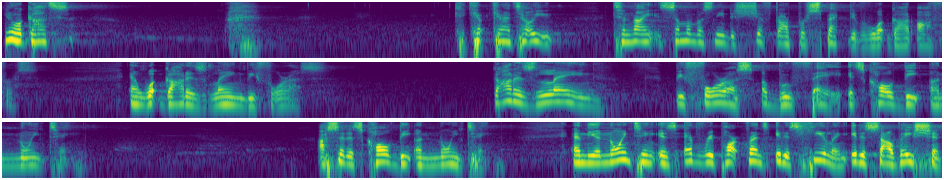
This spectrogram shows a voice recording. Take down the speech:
You know what God's. Can, can, can I tell you, tonight, some of us need to shift our perspective of what God offers and what God is laying before us. God is laying before us a buffet. It's called the anointing. I said it's called the anointing. And the anointing is every part. Friends, it is healing, it is salvation,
